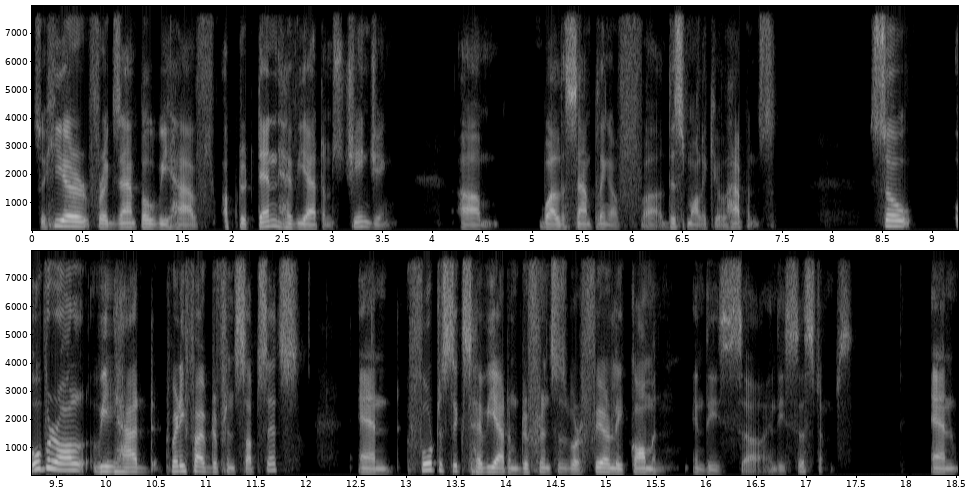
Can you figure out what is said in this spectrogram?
So here, for example, we have up to 10 heavy atoms changing um, while the sampling of uh, this molecule happens. So overall, we had 25 different subsets and four to six heavy atom differences were fairly common in these, uh, in these systems. And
